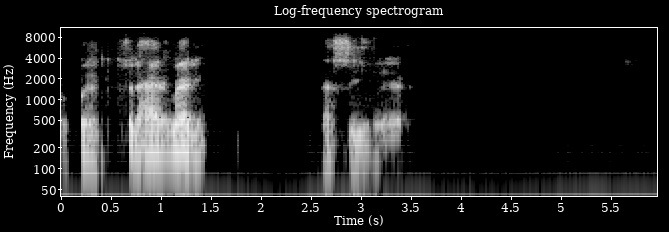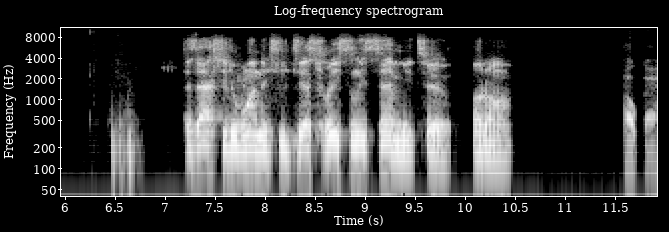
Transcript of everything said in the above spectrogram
real quick. Should have had it ready. Let's see here. It's actually the one that you just recently sent me to. Hold on. Okay.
